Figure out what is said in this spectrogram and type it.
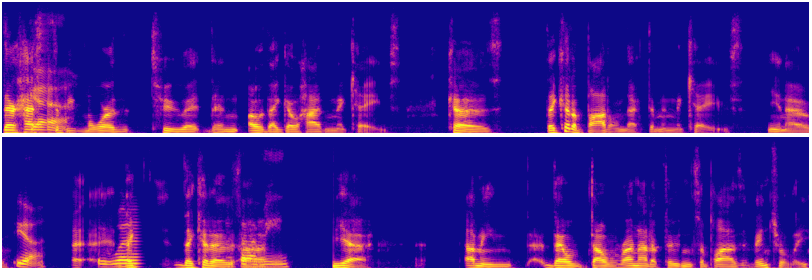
there has yeah. to be more to it than oh they go hide in the caves, because they could have bottlenecked them in the caves. You know. Yeah. Uh, what they, they could have. Does that uh, mean? Yeah. I mean, they'll they'll run out of food and supplies eventually,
